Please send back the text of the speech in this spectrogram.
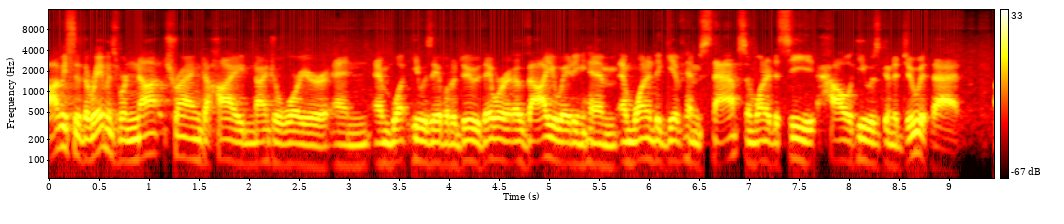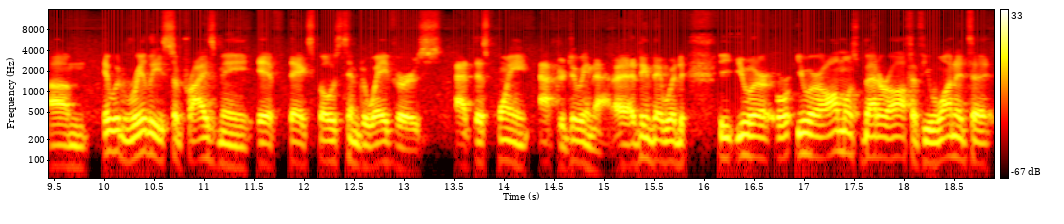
obviously the Ravens were not trying to hide Nigel Warrior and and what he was able to do. They were evaluating him and wanted to give him snaps and wanted to see how he was going to do with that. Um, it would really surprise me if they exposed him to waivers at this point after doing that. I think they would. You were you were almost better off if you wanted to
